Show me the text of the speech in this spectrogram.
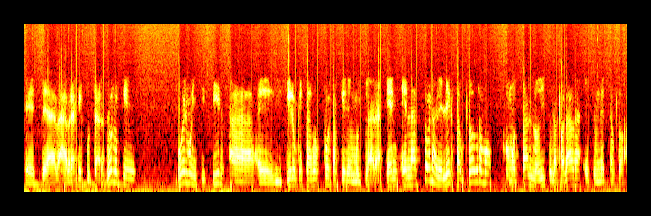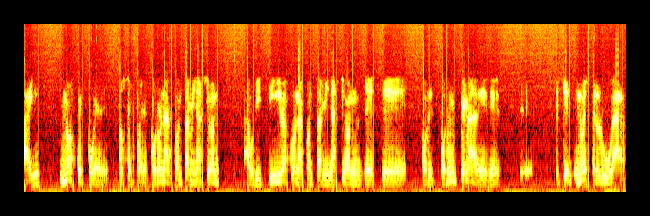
este, habrá que escuchar. Yo lo que vuelvo a insistir a, eh, y quiero que estas dos cosas queden muy claras. En, en la zona del ex autódromo, como tal lo dice la palabra, es un ex autódromo. Ahí no se puede, no se puede, por una contaminación auditiva, por una contaminación, este, por, por un tema de, que no es el lugar,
